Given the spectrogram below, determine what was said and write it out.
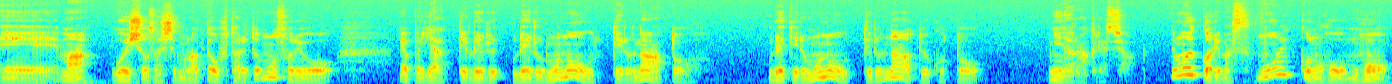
えー、まあご一緒させてもらったお二人ともそれをやっぱやって売れる売れるものを売ってるなと。売れてるものを売ってるなということになるわけですよ。でもう一個あります。もう一個の方も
